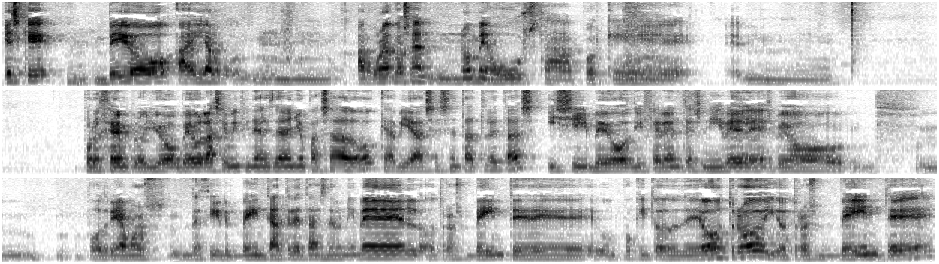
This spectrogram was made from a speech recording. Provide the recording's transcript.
Es que veo, hay algo, mm, alguna cosa no me gusta porque, mm, por ejemplo, yo veo las semifinales del año pasado, que había 60 atletas, y sí veo diferentes niveles, veo, mm, podríamos decir, 20 atletas de un nivel, otros 20 un poquito de otro, y otros 20,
